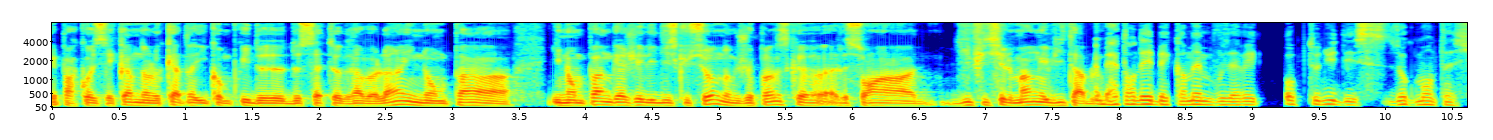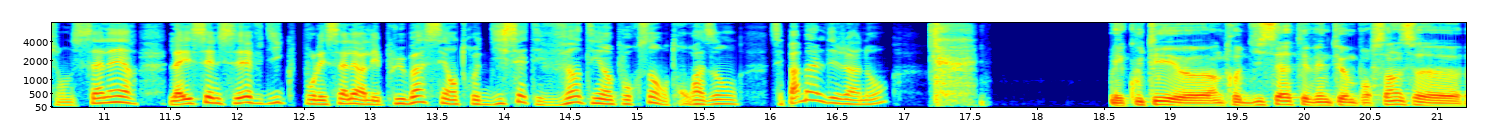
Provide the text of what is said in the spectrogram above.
et, par conséquent, dans le cadre, y compris de, de cette grève-là, ils n'ont pas, ils n'ont pas engagé les discussions. Donc, je pense qu'elle sera difficilement évitable. Mais attendez, mais quand même, vous avez obtenu des augmentations de salaire. La SNCF dit que pour les salaires les plus bas, c'est entre 17 et 21% en trois ans. C'est pas mal déjà, non? Écoutez, euh, entre 17 et 21%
